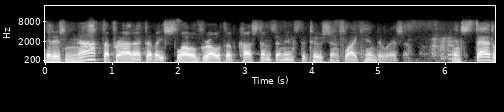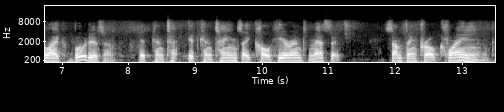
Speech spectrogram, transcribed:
it is not the product of a slow growth of customs and institutions like Hinduism. Instead, like Buddhism, it, cont- it contains a coherent message, something proclaimed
